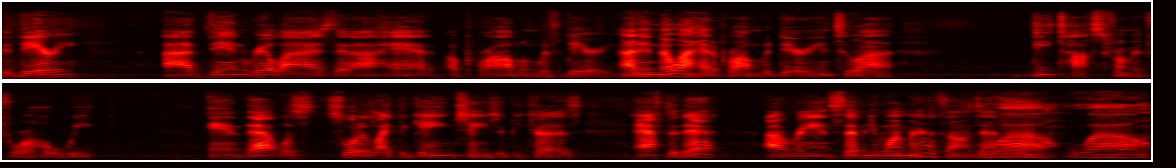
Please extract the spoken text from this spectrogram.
the dairy, I then realized that I had a problem with dairy. I didn't know I had a problem with dairy until I detoxed from it for a whole week, and that was sort of like the game changer because after that I ran 71 marathons. After Wow! Wow!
